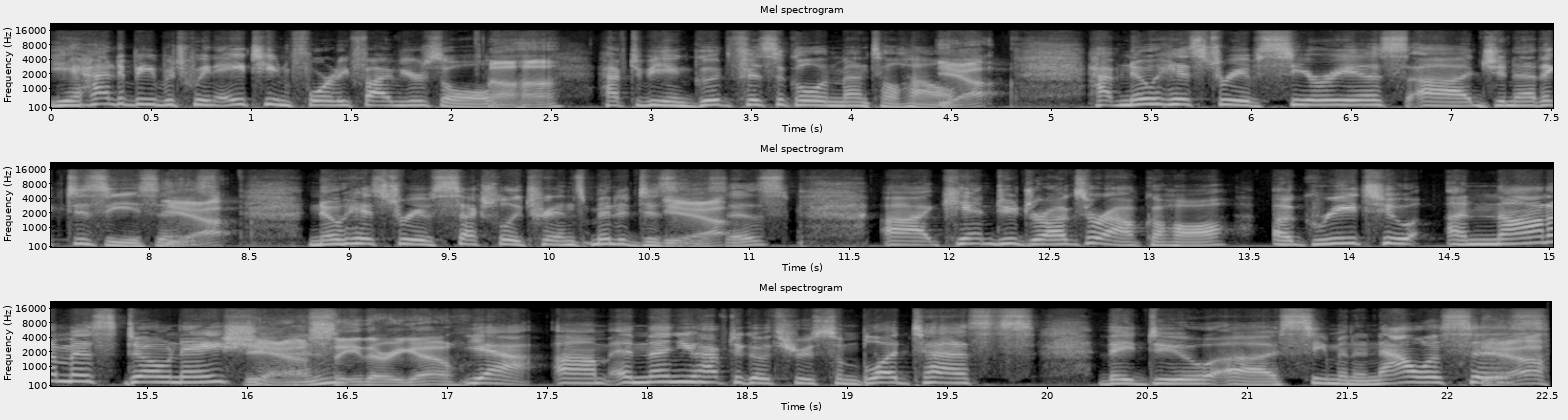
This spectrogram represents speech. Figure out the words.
you had to be between 18 and 45 years old, uh-huh. have to be in good physical and mental health, Yeah. have no history of serious uh, genetic diseases, Yeah. no history of sexually transmitted Yeah. diseases, uh, can't do drugs or alcohol, agree to anonymous donation. yeah. See, there you go. Yeah, um, and then you have to go through some blood tests. They do uh, semen analysis. Yeah.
